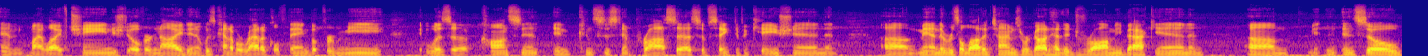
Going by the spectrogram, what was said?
and my life changed overnight, and it was kind of a radical thing. But for me, it was a constant and consistent process of sanctification. And um, man, there was a lot of times where God had to draw me back in. And, um, and, and, so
